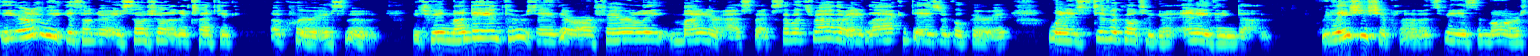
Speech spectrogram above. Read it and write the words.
The early week is under a social and eclectic Aquarius moon. Between Monday and Thursday, there are fairly minor aspects, so it's rather a lackadaisical period when it's difficult to get anything done. Relationship planets, Venus and Mars,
